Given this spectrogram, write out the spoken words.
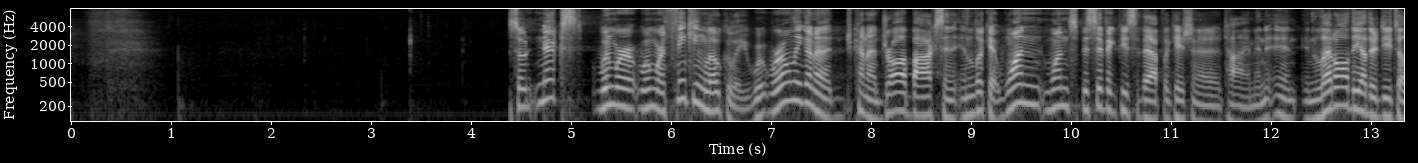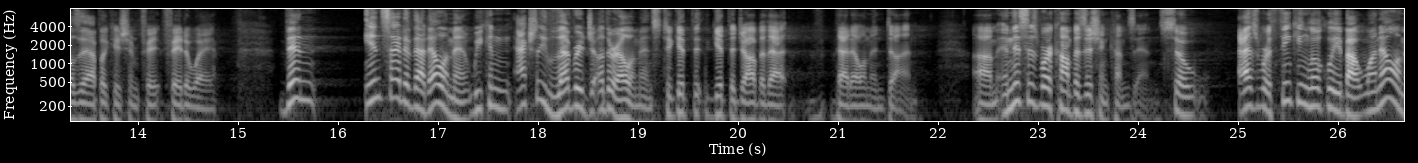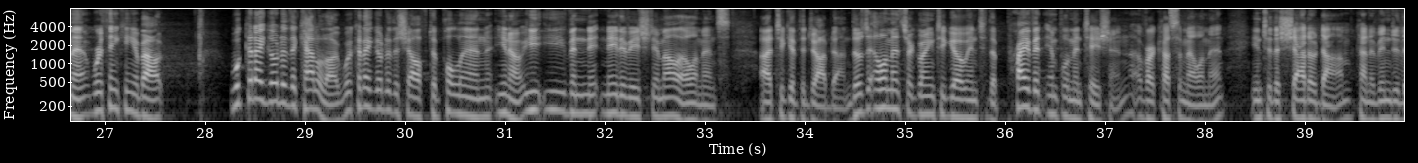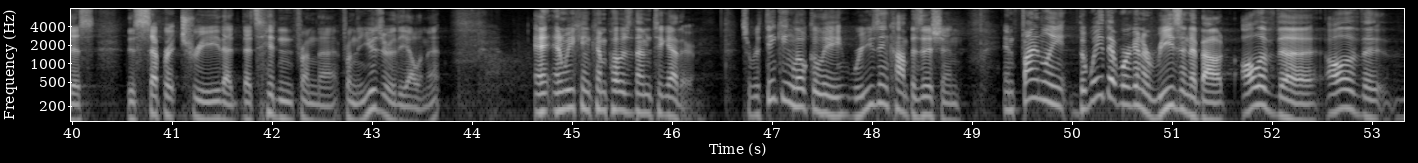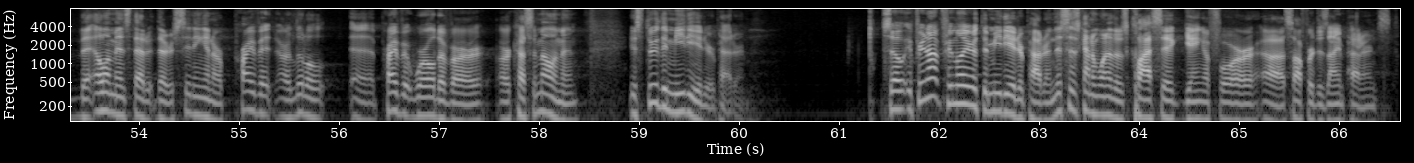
So next, when we're, when we're thinking locally, we're, we're only going to kind of draw a box and, and, look at one, one specific piece of the application at a time and, and, and let all the other details of the application fade, away. Then inside of that element, we can actually leverage other elements to get the, get the job of that, that element done. Um, and this is where composition comes in. So as we're thinking locally about one element, we're thinking about what could I go to the catalog? What could I go to the shelf to pull in, you know, e even native HTML elements uh, to get the job done? Those elements are going to go into the private implementation of our custom element, into the shadow DOM, kind of into this, this separate tree that, that's hidden from the, from the user of the element. And, and we can compose them together. So we're thinking locally, we're using composition. And finally, the way that we're going to reason about all of the, all of the, the elements that, that are sitting in our private, our little uh, private world of our, our custom element is through the mediator pattern. So if you're not familiar with the mediator pattern, this is kind of one of those classic Gang of Four uh, software design patterns.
